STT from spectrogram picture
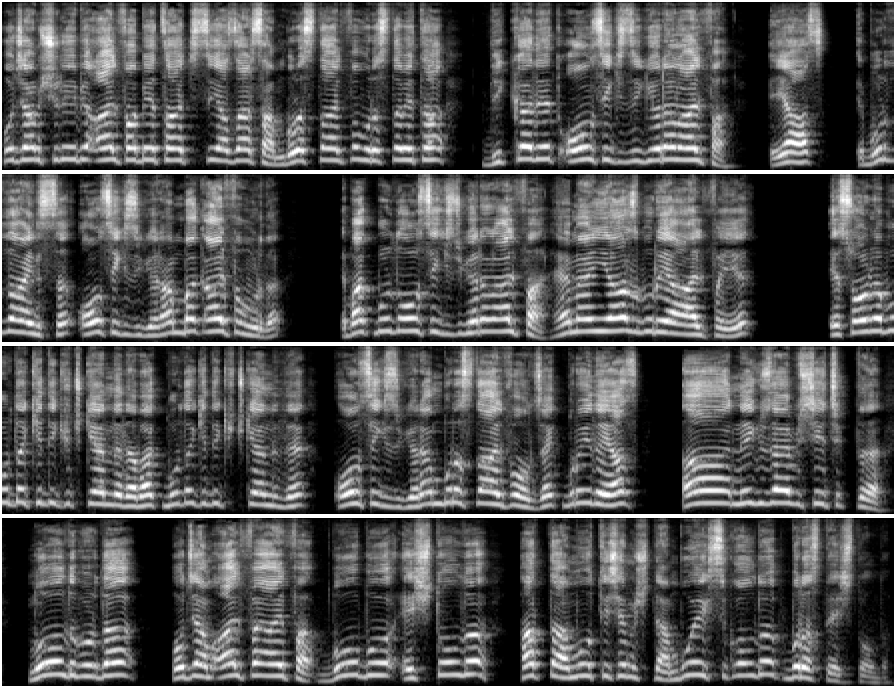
hocam şuraya bir alfa beta açısı yazarsam. Burası da alfa burası da beta. Dikkat et 18'i gören alfa. E yaz. E burada da aynısı. 18'i gören bak alfa burada. E bak burada 18'i gören alfa. Hemen yaz buraya alfayı. E sonra buradaki dik üçgende de bak buradaki dik üçgende de 18'i gören burası da alfa olacak. Burayı da yaz. Aa ne güzel bir şey çıktı. Ne oldu burada? Hocam alfa alfa bu bu eşit oldu. Hatta muhteşem üçten bu eksik oldu. Burası da eşit oldu.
